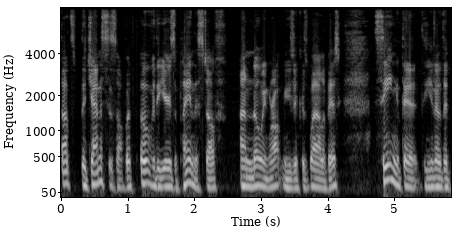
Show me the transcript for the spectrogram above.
that's the genesis of it over the years of playing this stuff and knowing rock music as well a bit, seeing the, the you know, the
